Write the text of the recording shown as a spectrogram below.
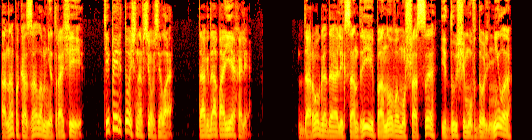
Она показала мне трофеи. «Теперь точно все взяла. Тогда поехали!» Дорога до Александрии по новому шоссе, идущему вдоль Нила,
